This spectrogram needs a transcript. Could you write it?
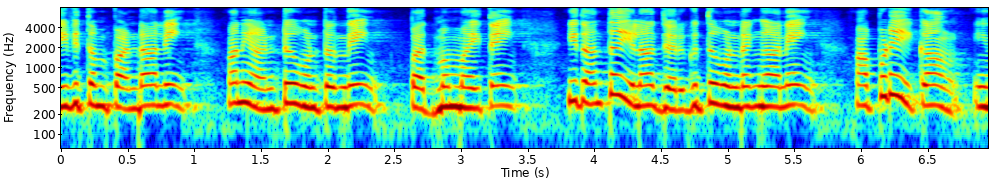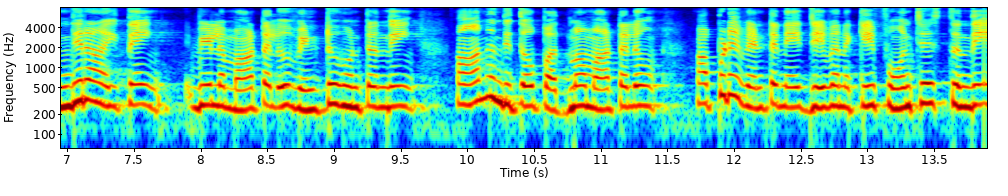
జీవితం పండాలి అని అంటూ ఉంటుంది పద్మం అయితే. ఇదంతా ఇలా జరుగుతూ ఉండగానే అప్పుడే ఇక ఇందిర అయితే వీళ్ళ మాటలు వింటూ ఉంటుంది. ఆనందితో పద్మ మాటలు అప్పుడే వెంటనే జీవనకి ఫోన్ చేస్తుంది.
